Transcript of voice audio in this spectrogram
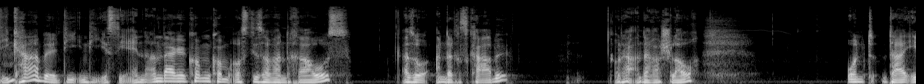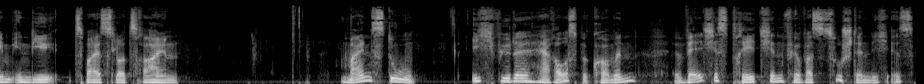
Die Kabel, die in die ISDN-Anlage kommen, kommen aus dieser Wand raus. Also anderes Kabel oder anderer Schlauch. Und da eben in die zwei Slots rein. Meinst du, ich würde herausbekommen, welches Trädchen für was zuständig ist,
